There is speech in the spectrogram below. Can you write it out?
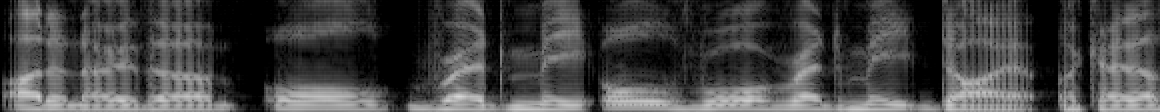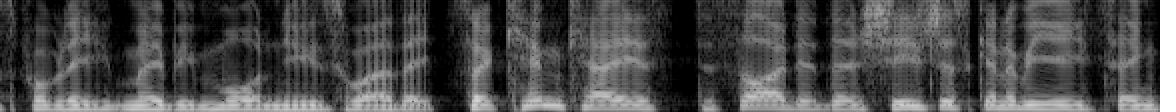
I don't know, the all red meat, all raw red meat diet. Okay, that's probably maybe more newsworthy. So Kim K has decided that she's just going to be eating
